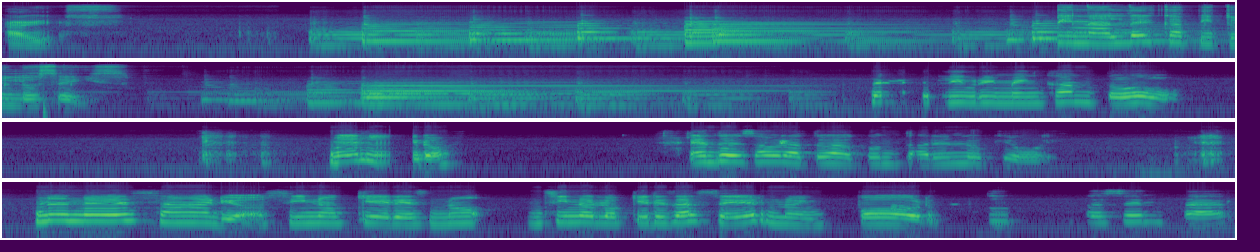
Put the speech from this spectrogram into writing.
Adiós. Final del capítulo 6. El libro y me encantó. me alegro. Entonces ahora te voy a contar en lo que voy. No es necesario. Si no quieres, no. Si no lo quieres hacer, no importa. Tú vas a sentar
